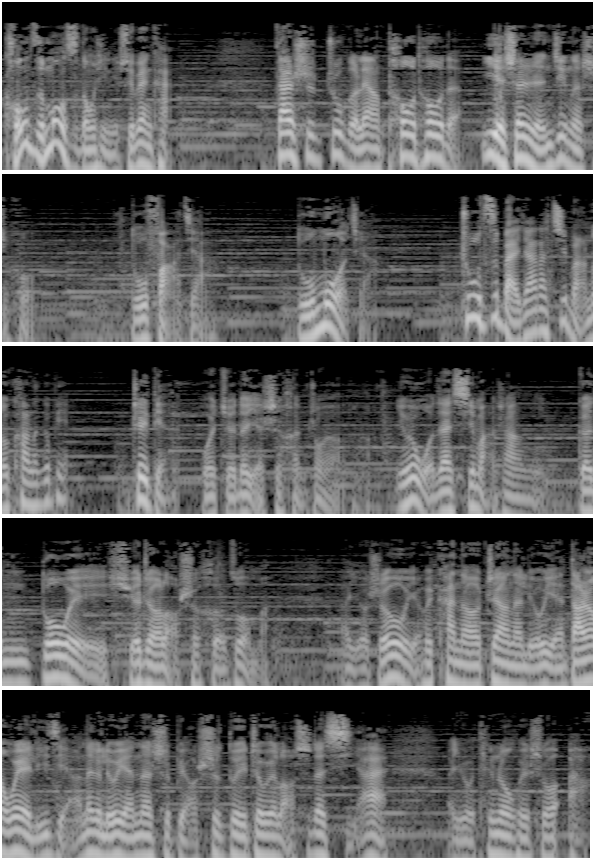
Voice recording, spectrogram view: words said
孔子、孟子东西你随便看。但是诸葛亮偷偷的夜深人静的时候，读法家，读墨家，诸子百家他基本上都看了个遍。这点我觉得也是很重要的，因为我在西马上跟多位学者老师合作嘛，啊，有时候也会看到这样的留言。当然我也理解啊，那个留言呢是表示对这位老师的喜爱。有听众会说啊，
